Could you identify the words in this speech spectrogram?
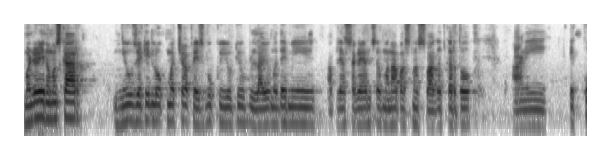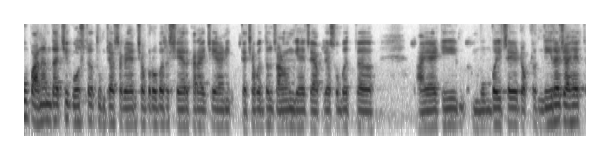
मंडळी नमस्कार. न्यूज एटीन लोकमतच्या फेसबुक यूट्यूब लाईव्हमध्ये मी आपल्या सगळ्यांचं मनापासून स्वागत करतो. आणि एक खूप आनंदाची गोष्ट तुमच्या सगळ्यांच्या बरोबर शेअर करायची आणि त्याच्याबद्दल जाणून घ्यायचं आहे आपल्यासोबत आय आय टी मुंबईचे डॉक्टर नीरज आहेत.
